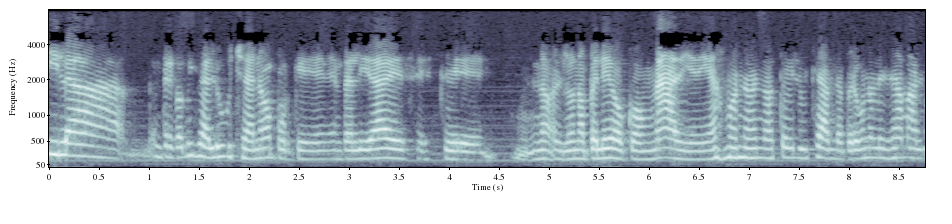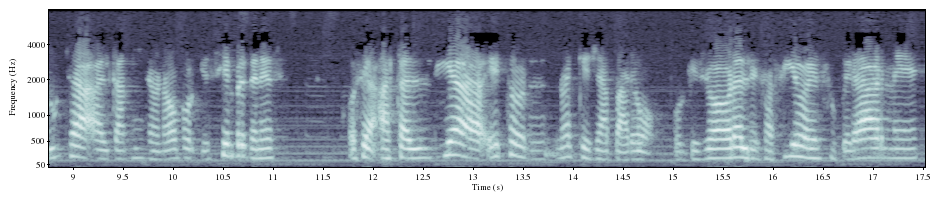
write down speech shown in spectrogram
y la, entre comillas, lucha, ¿no? Porque en realidad es, este, no, yo no peleo con nadie, digamos, no, no estoy luchando, pero uno le llama lucha al camino, ¿no? Porque siempre tenés o sea, hasta el día, esto no es que ya paró, porque yo ahora el desafío es superarme,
